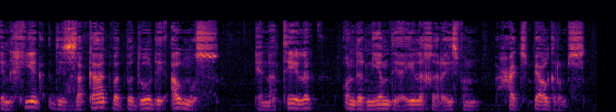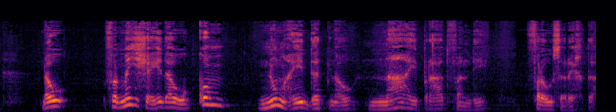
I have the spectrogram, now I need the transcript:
en gee die zakat wat bedoel die almos en natuurlik onderneem die heilige reis van Hajj pelgrims. Nou vir my Shaida, hoekom noem hy dit nou na hy praat van die vrou se regte?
